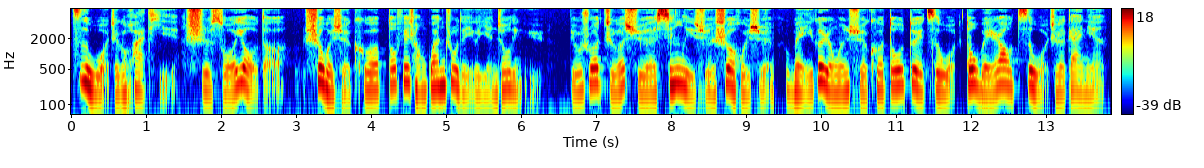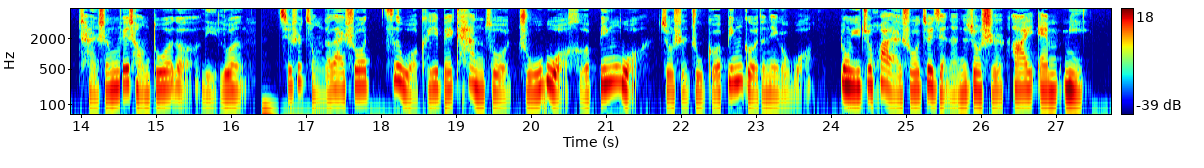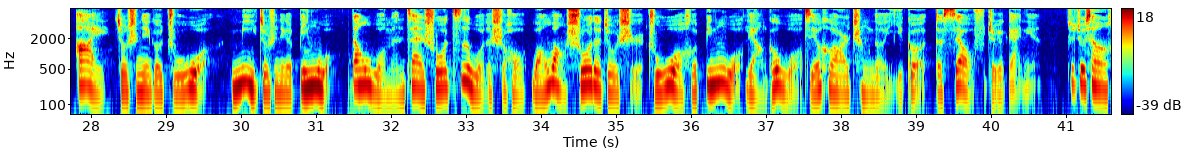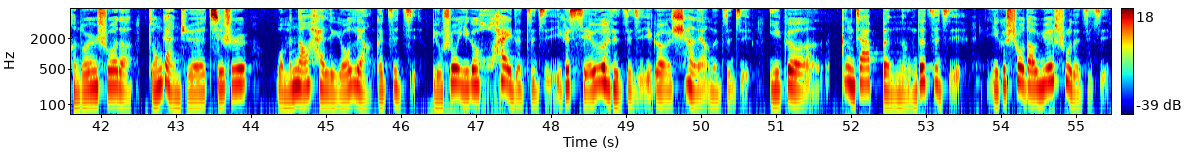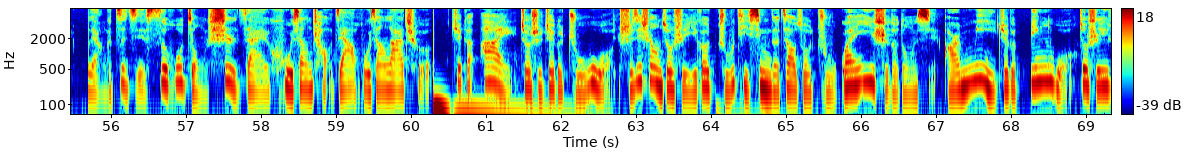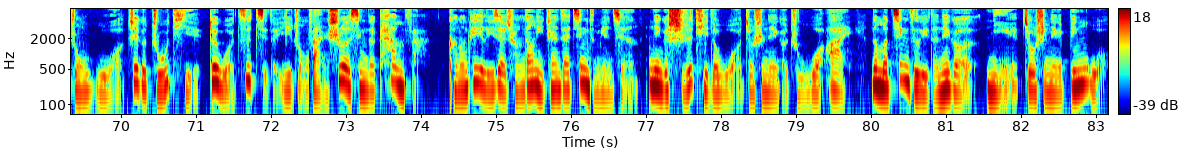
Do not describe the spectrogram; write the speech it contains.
自我这个话题是所有的社会学科都非常关注的一个研究领域。比如说哲学、心理学、社会学，每一个人文学科都对自我，都围绕自我这个概念产生非常多的理论。其实总的来说，自我可以被看作主我和宾我，就是主格宾格的那个我。用一句话来说，最简单的就是 I am me。I 就是那个主我，me 就是那个宾我。当我们在说自我的时候，往往说的就是主我和宾我两个我结合而成的一个 the self 这个概念。这就像很多人说的，总感觉其实我们脑海里有两个自己。比如说，一个坏的自己，一个邪恶的自己，一个善良的自己，一个更加本能的自己，一个受到约束的自己，两个自己似乎总是在互相吵架、互相拉扯。这个爱就是这个主我，实际上就是一个主体性的叫做主观意识的东西，而 me 这个宾我就是一种我这个主体对我自己的一种反射性的看法。可能可以理解成，当你站在镜子面前，那个实体的我就是那个主我爱，那么镜子里的那个你就是那个冰我。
